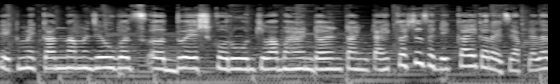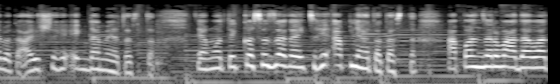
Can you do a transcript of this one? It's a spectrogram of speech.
एकमेकांना म्हणजे उगाच द्वेष करून किंवा भांडण टांटा हे कशासाठी काय करायचं आपल्याला बघा आयुष्य हे एकदा मिळत असतं. त्यामुळे ते कसं जगायचं हे आपल्या हातात असतं. आपण जर वादावाद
